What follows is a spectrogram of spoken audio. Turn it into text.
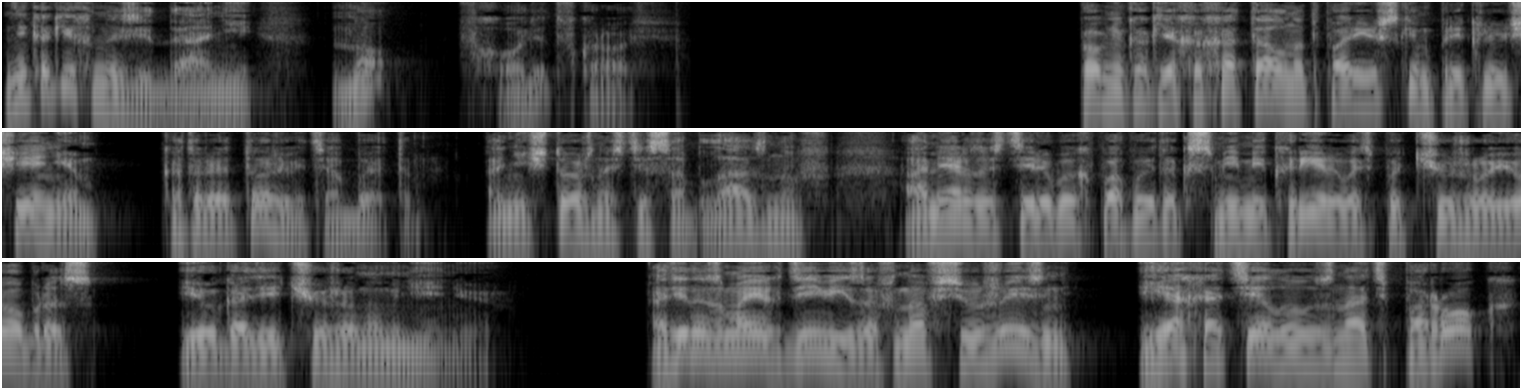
Никаких назиданий, но входит в кровь. Помню, как я хохотал над парижским приключением, которое тоже ведь об этом о ничтожности соблазнов, о мерзости любых попыток смимикрировать под чужой образ и угодить чужому мнению. Один из моих девизов на всю жизнь «Я хотела узнать порог,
